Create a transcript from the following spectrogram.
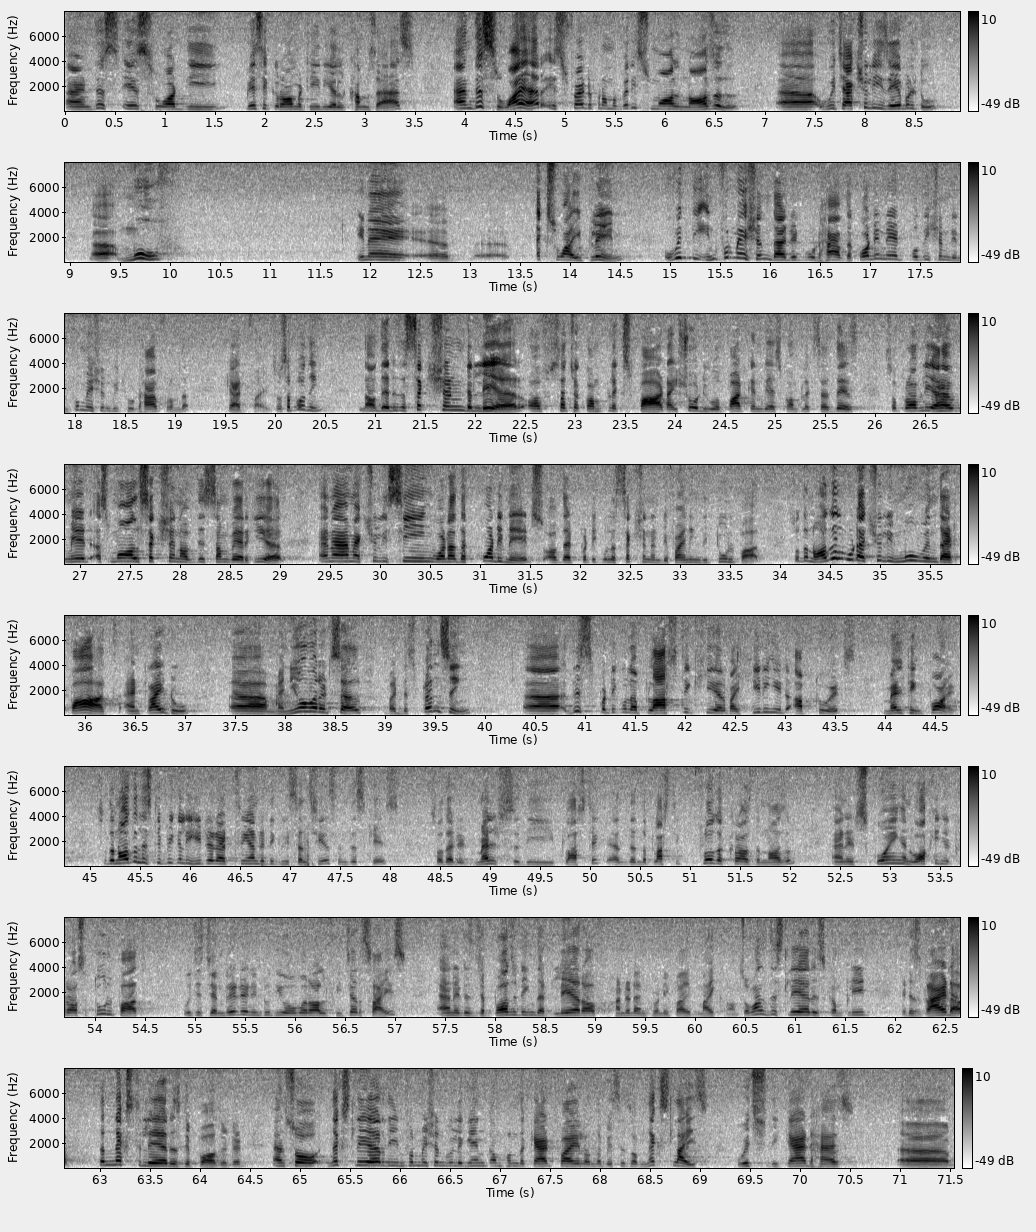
and this is what the basic raw material comes as and this wire is fed from a very small nozzle uh, which actually is able to uh, move in a uh, xy plane with the information that it would have the coordinate positioned information which would have from the CAD file. So, supposing now there is a sectioned layer of such a complex part I showed you a part can be as complex as this. So, probably I have made a small section of this somewhere here and I am actually seeing what are the coordinates of that particular section and defining the tool path. So, the nozzle would actually move in that path and try to uh, maneuver itself by dispensing uh, this particular plastic here by heating it up to its melting point. So, the nozzle is typically heated at 300 degrees Celsius in this case. So, that it melts the plastic and then the plastic flows across the nozzle and it is going and walking across a tool path which is generated into the overall feature size and it is depositing that layer of 125 microns. So, once this layer is complete, it is dried up, the next layer is deposited and so next layer the information will again come from the CAD file on the basis of next slice which the CAD has uh,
